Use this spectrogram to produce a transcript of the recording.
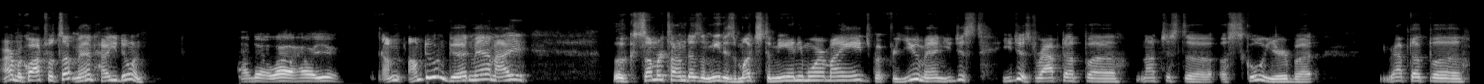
All right, Makuach, what's up, man? How you doing? I'm doing well. How are you? I'm I'm doing good, man. I look, summertime doesn't mean as much to me anymore at my age, but for you, man, you just you just wrapped up uh, not just a, a, school year, but you wrapped up a,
